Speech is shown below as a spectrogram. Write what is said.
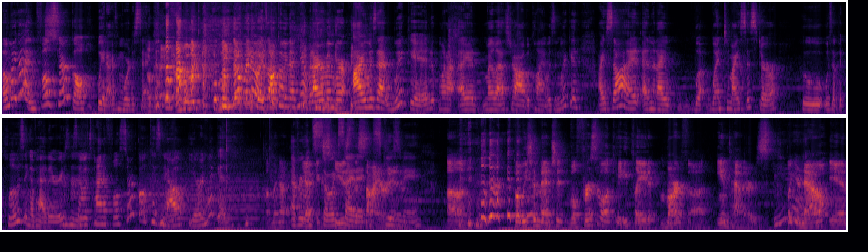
Oh my god! In full circle. Wait, I have more to say. Okay. I'm like, no, but no, it's all coming back now. But I remember I was at Wicked when I, I had my last job. A client was in Wicked. I saw it, and then I w- went to my sister, who was at the closing of Heather's. Mm-hmm. So it's kind of full circle because now you're in Wicked. Oh my god. Everyone's yeah, so excited. The siren. Excuse me. Um, but we should mention. Well, first of all, Katie played Martha in Heather's, but you're now in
